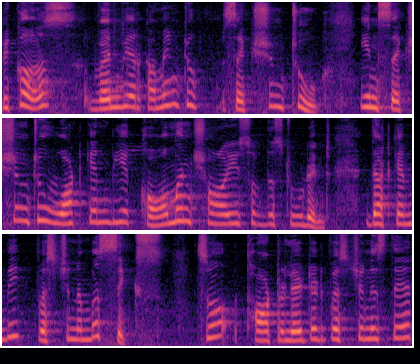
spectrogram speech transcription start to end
Because when we are coming to section 2, in section 2 what can be a common choice of the student that can be question number 6 so, thought related question is there,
